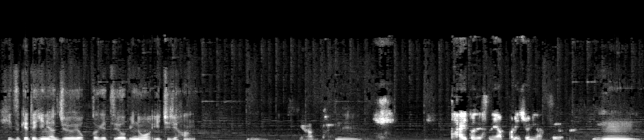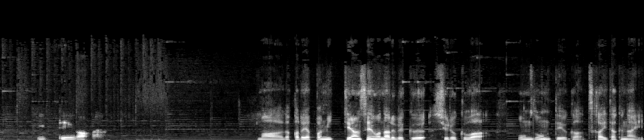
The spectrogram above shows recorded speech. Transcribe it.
日付的には14日月曜日の1時半。ね。タイトですね、やっぱり12月。う。うんん。日程が。まあ、だからやっぱミッティラン戦はなるべく主力は温存っていうか使いたくない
